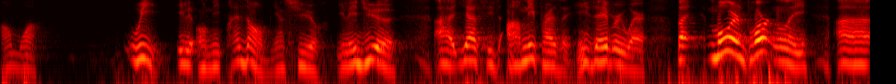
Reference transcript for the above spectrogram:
En moi. Oui, il est omniprésent, bien sûr. Il est Dieu. Uh, yes, he's omnipresent. He's everywhere. But more importantly, uh,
